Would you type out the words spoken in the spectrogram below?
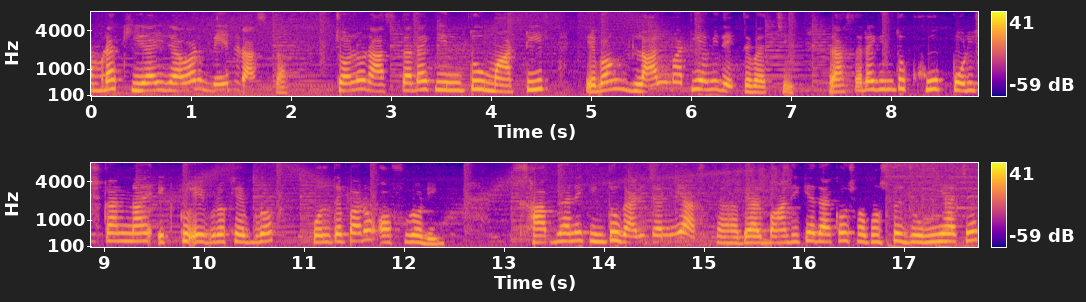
আমরা খিরাই যাওয়ার মেন রাস্তা। চলো, রাস্তাটা কিন্তু মাটির এবং লাল মাটি আমি দেখতে পাচ্ছি। রাস্তাটা কিন্তু খুব পরিষ্কার নয়, একটু এবড়ো খেবড়ো বলতে পারো অফরোডিং সাবধানে কিন্তু গাড়ি চালিয়ে আসতে হবে। আর বাঁদিকে দেখো সমস্ত জমি আছে।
